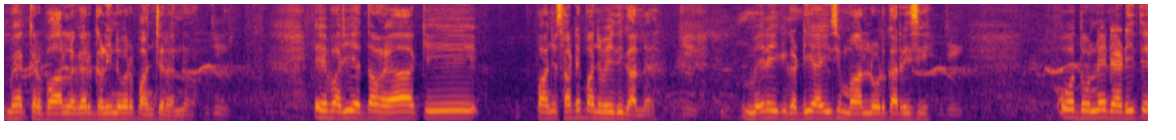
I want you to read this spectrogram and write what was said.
ਮੈਂ ਕਿਰਪਾਲ ਨਗਰ ਗਲੀ ਨੰਬਰ 5 ਚ ਰਹਿੰਦਾ। ਜੀ। ਇਹ ਭਾਜੀ ਇਦਾਂ ਹੋਇਆ ਕਿ 5 5:30 ਵਜੇ ਦੀ ਗੱਲ ਹੈ। ਜੀ। ਮੇਰੇ ਇੱਕ ਗੱਡੀ ਆਈ ਸੀ ਮਾਲ ਲੋਡ ਕਰ ਰਹੀ ਸੀ। ਜੀ। ਉਹ ਦੋਨੇ ਡੈਡੀ ਤੇ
